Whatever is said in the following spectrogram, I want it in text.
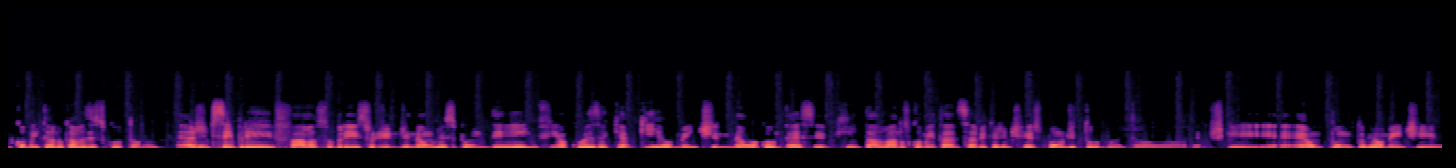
e comentando o que elas escutam, né? É, a gente sempre fala sobre isso de, de não responder, enfim, é uma coisa que aqui realmente não acontece. Quem tá lá nos comentários sabe que a gente responde tudo. Então, acho que é um ponto realmente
